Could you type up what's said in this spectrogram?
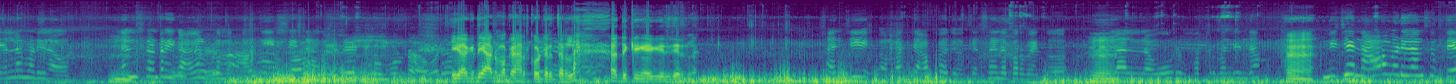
ಎಲ್ಲ ಮಾಡಿ ನಾವು ಈಗ ಅಗದಿ ಎರಡು ಮಕ್ಳು ಹರ್ದು ಕೊಟ್ಟಿರ್ತಾರಲ್ಲ ಅದಕ್ಕೆ ಹಿಂಗಾಗಿರ್ತೀರಿ ಸಂಜೆ ಮತ್ತೆ ಅಪ್ಪ ಕೆಲಸದಿಂದ ಬರಬೇಕು. ಹ್ಞೂ ಇಲ್ಲ ಊರು ಹತ್ರ ಬಂದಿಂದ ನಿಜ ನಾವು ಮಾಡಿವಿ ಅನ್ಸುತ್ತೆ?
